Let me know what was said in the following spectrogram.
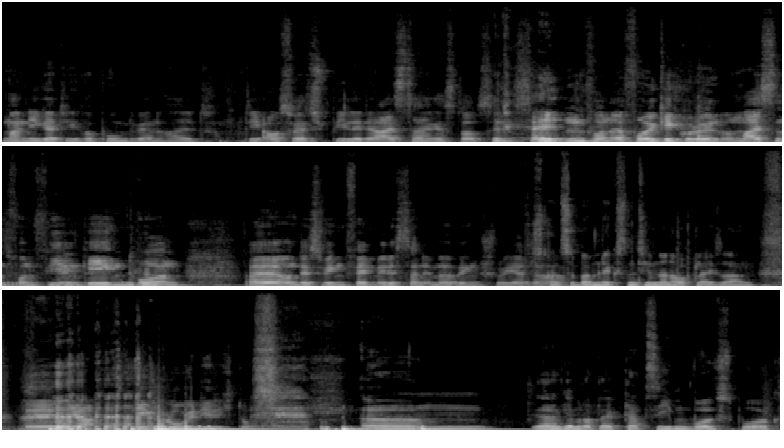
mein negativer Punkt wären halt die Auswärtsspiele der Ice Tigers dort sind selten von Erfolg gekrönt und meistens von vielen Gegentoren. Äh, und deswegen fällt mir das dann immer wenig schwer. Das Da. kannst du beim nächsten Team dann auch gleich sagen. Äh, ja, geht grob in die Richtung. Ähm, ja, dann gehen wir doch gleich Platz 7, Wolfsburg.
